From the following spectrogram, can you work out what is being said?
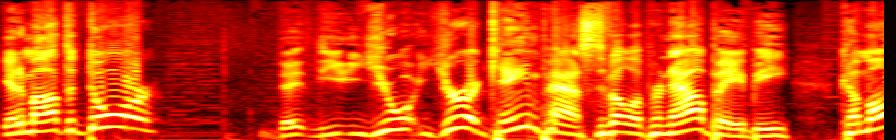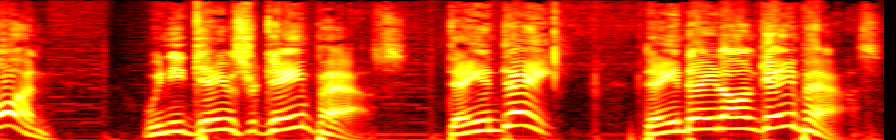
Get them out the door. You're a Game Pass developer now, baby. Come on. We need games for Game Pass. Day and date. Day and date on Game Pass.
